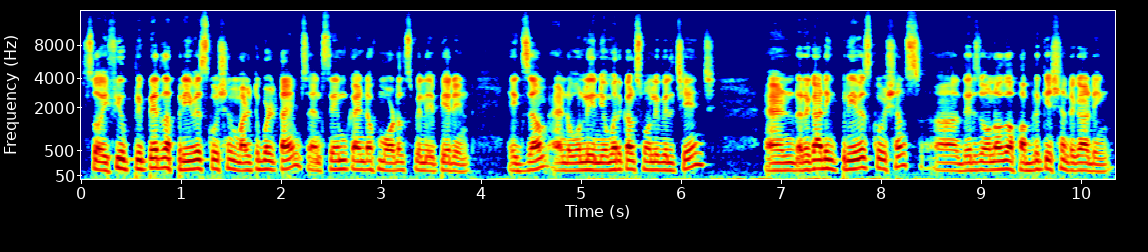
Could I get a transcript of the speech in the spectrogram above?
So if you prepare the previous question multiple times and same kind of models will appear in exam and only numericals only will change. And regarding previous questions uh, there is one of the publication regarding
